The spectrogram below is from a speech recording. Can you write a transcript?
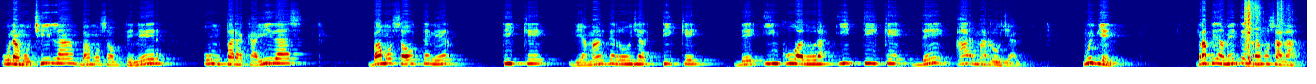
una mochila, vamos a obtener un paracaídas, vamos a obtener ticket diamante royal, ticket de incubadora y ticket de arma royal. Muy bien, rápidamente entramos a la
